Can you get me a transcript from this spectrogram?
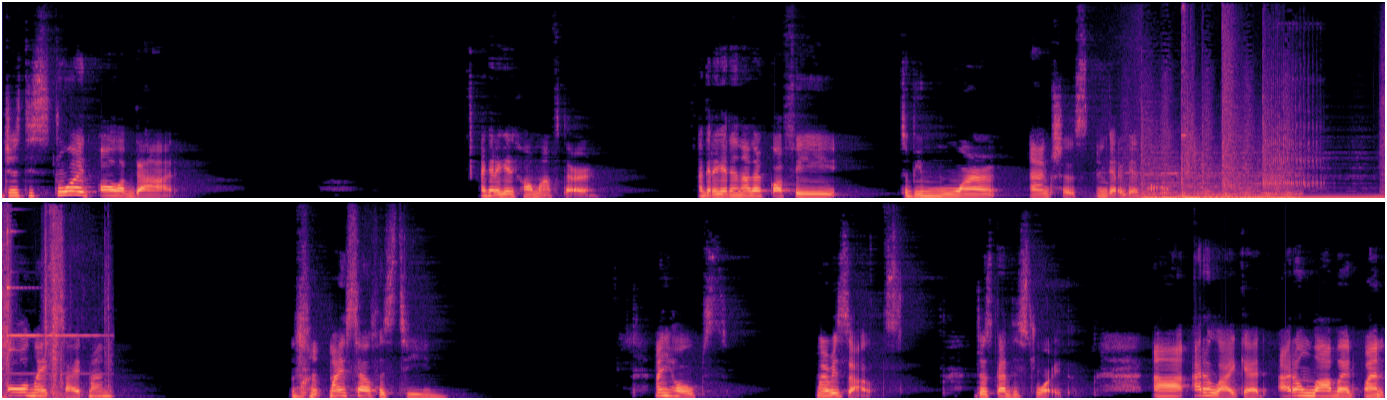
just destroyed all of that. I gotta get home after. I gotta get another coffee to be more anxious and gotta get home. All my excitement, my self esteem, my hopes, my results just got destroyed. Uh, I don't like it. I don't love it when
